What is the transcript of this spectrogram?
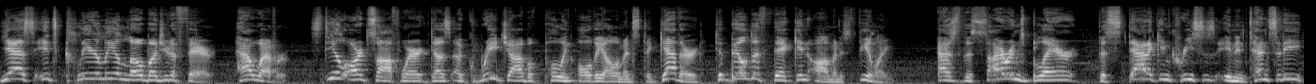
Yes, it's clearly a low budget affair. However, Steel Art Software does a great job of pulling all the elements together to build a thick and ominous feeling. As the sirens blare, the static increases in intensity,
